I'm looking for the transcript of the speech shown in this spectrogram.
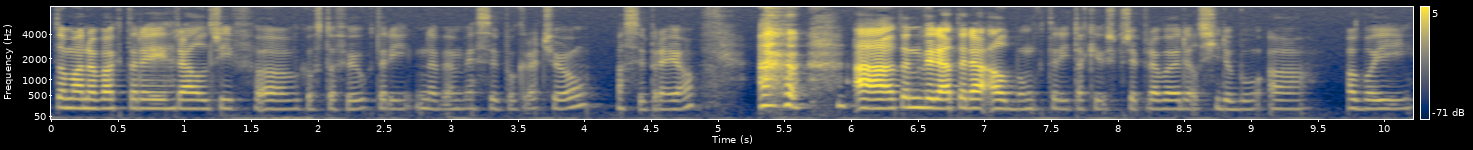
Toma Nova, který hrál dřív uh, v Ghost of You, který nevím, jestli pokračují, asi prej jo. a ten vydá teda album, který taky už připravuje delší dobu a obojí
